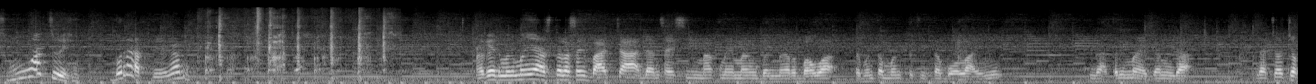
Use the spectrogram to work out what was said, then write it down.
semua cuy. Berat ya kan Oke teman-teman ya setelah saya baca dan saya simak memang benar bahwa teman-teman pecinta bola ini nggak terima ya kan? Nggak nggak cocok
